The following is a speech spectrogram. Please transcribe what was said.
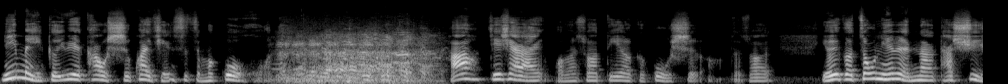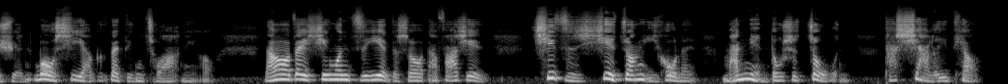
你每个月靠十块钱是怎么过活的。”好，接下来我们说第二个故事了。他说有一个中年人呢，他续弦莫西亚在顶床，然后，然后在新婚之夜的时候，他发现妻子卸妆以后呢，满脸都是皱纹，他吓了一跳，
